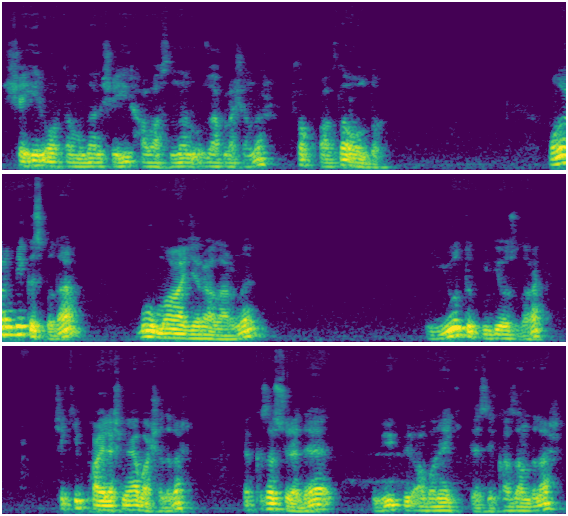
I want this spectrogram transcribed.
şehir ortamından, şehir havasından uzaklaşanlar çok fazla oldu. Onların bir kısmı da bu maceralarını YouTube videosu olarak çekip paylaşmaya başladılar. Ve kısa sürede büyük bir abone kitlesi kazandılar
